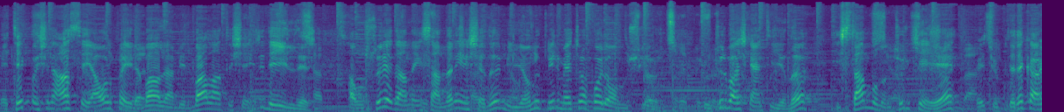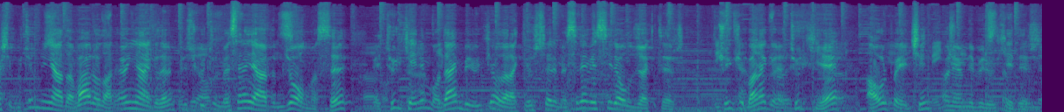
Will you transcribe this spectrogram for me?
ve tek başına Asya'yı Avrupa ile bağlayan bir bağlantı şehri değildir. Avusturya'dan da insanların yaşadığı milyonluk bir metropol olmuştur. Kültür Başkenti yılı İstanbul'un Türkiye'ye ve Türklere karşı bütün dünyada var olan ön yargıların püskürtülmesine yardımcı olması ve Türkiye'nin modern bir ülke olarak gösterilmesine vesile olacaktır. Çünkü bana göre Türkiye Avrupa için önemli bir ülkedir.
